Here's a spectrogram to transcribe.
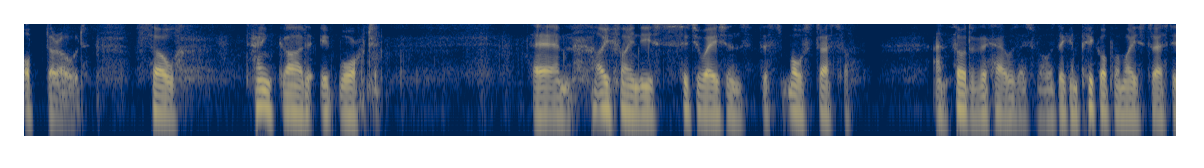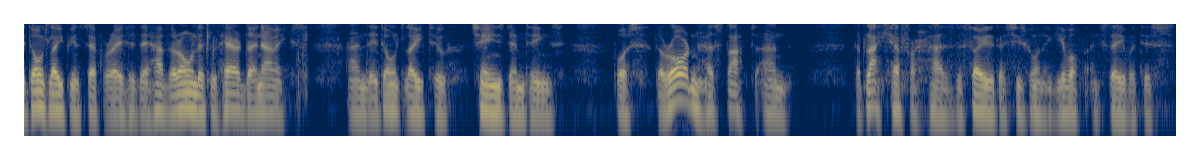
up the road. So thank God it worked. Um, I find these situations the most stressful and so do the cows, I suppose. They can pick up on my stress. They don't like being separated. They have their own little herd dynamics and they don't like to change them things. But the roaring has stopped and the black heifer has decided that she's going to give up and stay with this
